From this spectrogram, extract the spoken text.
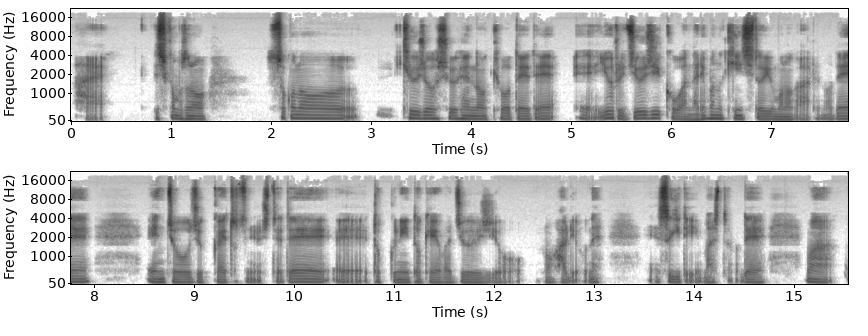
はい。しかもその、そこの球場周辺の協定で、えー夜10時以降は鳴り物禁止というものがあるので、延長10回突入してて、えーとっくに時計は10時をの針をね、えー過ぎていましたので、まあ、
